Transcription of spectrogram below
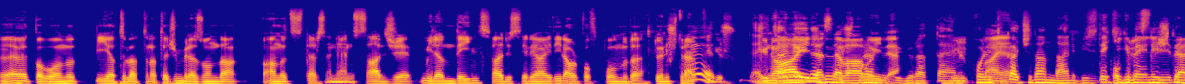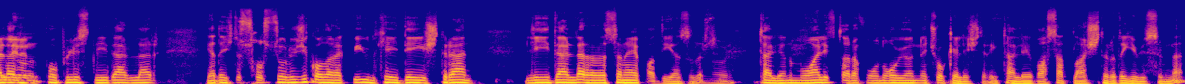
Ee, Evet baba onu iyi hatırlattın Atacığım. Biraz onu da anlat istersen. Yani sadece Milan'ı değil sadece Serie A'yı değil Avrupa futbolunu da dönüştüren Evet. figür. Ya İtalya'yı da Günahıyla sevabıyla. figür hatta yani politik aynen. açıdan da hani bizdeki gibi Popülist eleştiriler liderlerin- popülist liderler ya da işte sosyolojik olarak bir ülkeyi değiştiren liderler arasına hep adı yazılır. Doğru. İtalya'nın muhalif tarafı onu o yönde çok eleştirir. İtalya'yı vasatlaştırdı gibisinden.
